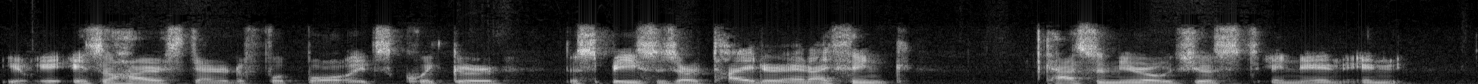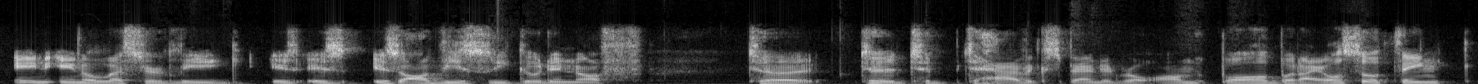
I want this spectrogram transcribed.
it, it's a higher standard of football. It's quicker. The spaces are tighter, and I think Casemiro just in in in in, in a lesser league is, is is obviously good enough to to to to have expanded role on the ball. But I also think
